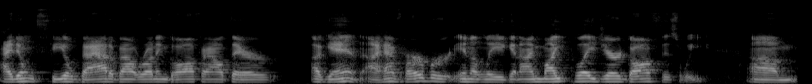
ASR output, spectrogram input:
I don't feel bad about running Goff out there again. I have Herbert in a league, and I might play Jared Goff this week. Um,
